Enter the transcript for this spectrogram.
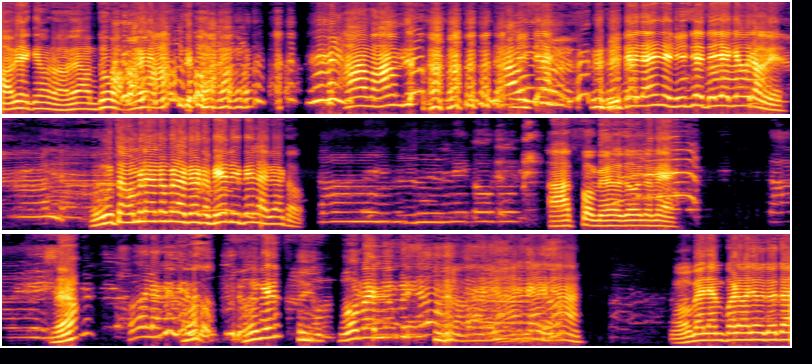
હવે કેવું હવે આમ જો, હવે આમ જો. આમ આમ જો. નીચે જાય ને, નીચે જઈએ કેમેરો હવે હું તો હમણાં હમણાં બેઠો, બે દી પેલા બેઠો. આખો મેળો જો તમે. મોબાઈલ એમ પડવા તો તો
